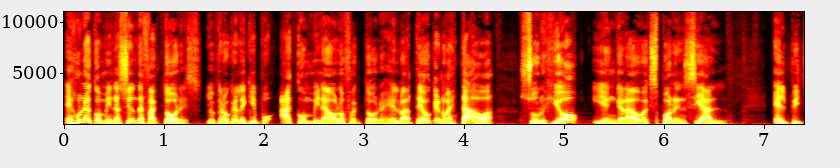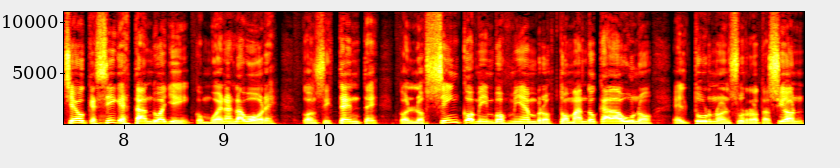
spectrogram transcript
Es una combinación de factores. Yo creo que el equipo ha combinado los factores. El bateo que no estaba surgió y en grado exponencial el picheo que sigue estando allí, con buenas labores, consistente, con los cinco mismos miembros tomando cada uno el turno en su rotación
